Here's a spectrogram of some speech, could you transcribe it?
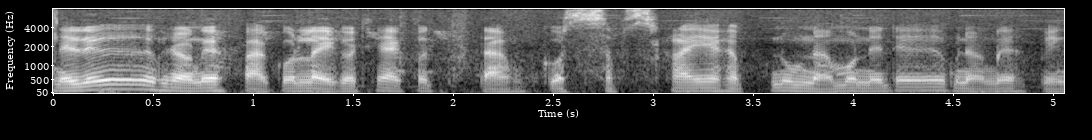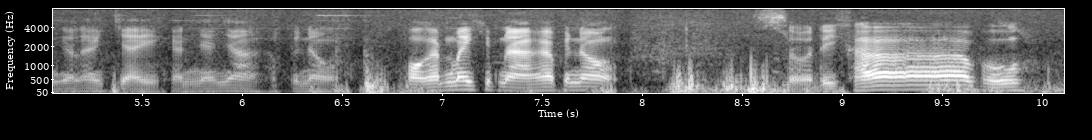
ในเด้อพี่น้องเด้อฝากกดไลค์กดแชร์กดติดตามกด subscribe ครับนุ่มหนามนในเด้อพี่น้องเด้อเป็นกำลังใจกันย่าๆครับพี่น้องพอกันไหมคลิปหน้าครับพี่น้อง สวัสดีครับผม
